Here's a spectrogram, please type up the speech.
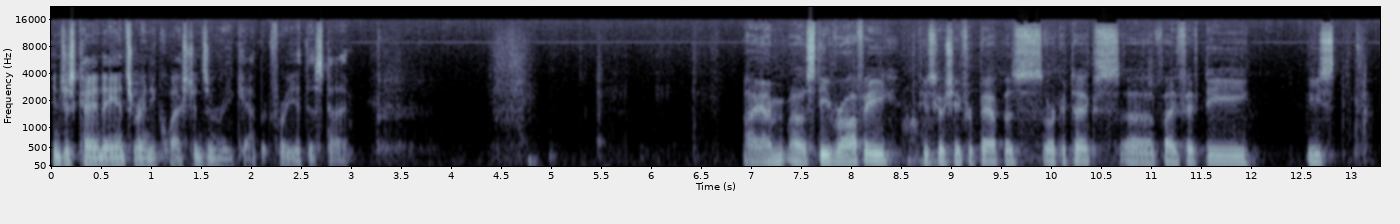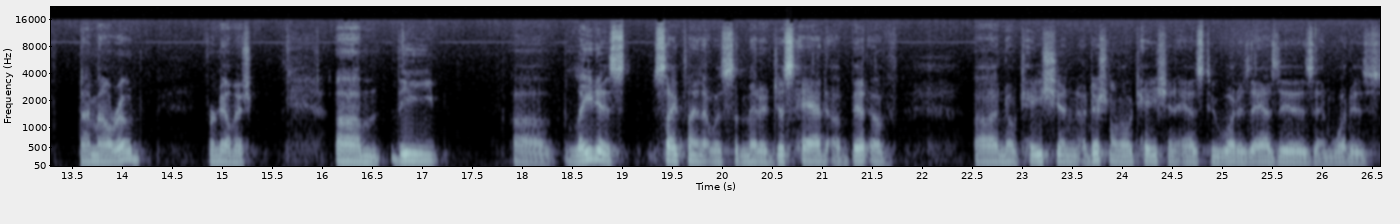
and just kind of answer any questions and recap it for you at this time. Hi, I'm uh, Steve Rafi, Fusco Schaefer Pappas Architects, uh, 550 East Nine Mile Road, Ferndale, Michigan. Um, The uh, latest site plan that was submitted just had a bit of uh, notation, additional notation as to what is as-is and what is,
